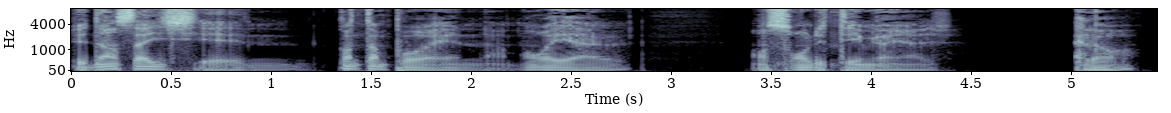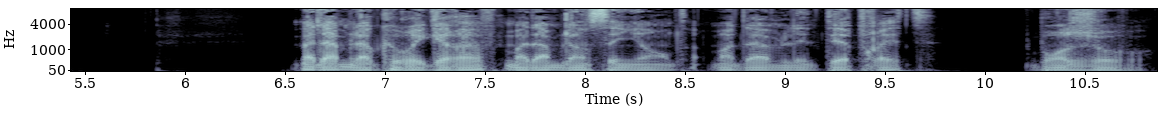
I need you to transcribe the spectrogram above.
de danse haïtienne, contemporaine à Montréal, en sont le témoignage. Alors, Madame la chorégraphe, Madame l'enseignante, Madame l'interprète, bonjour.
